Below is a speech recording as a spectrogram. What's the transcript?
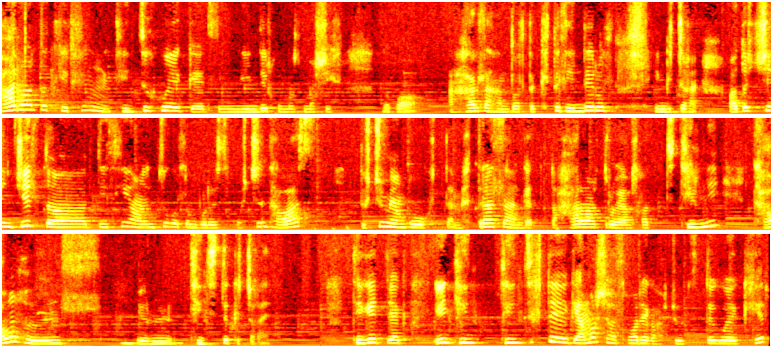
Харвардад хэрхэн тэнцэх вэ гэдэл энэ дээр хүмүүс маш их нөгөө анхаарлаа хандуулдаг. Гэтэл энэ дээр бол ингэж байгаа. Одоо жишээ нь жилд дэлхийн онцөг улам бүрээс 35-аас 40 мянган хүүхэд материалаа ингээд одоо Харвард руу явуулахад тэрний 5% нь ер нь тэнцдэг гэж байгаа юм. Тэгээд яг энэ тэнцэгтэй яг ямар шалгуурыг авч үздэг вэ гэхээр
